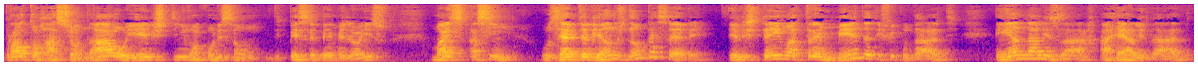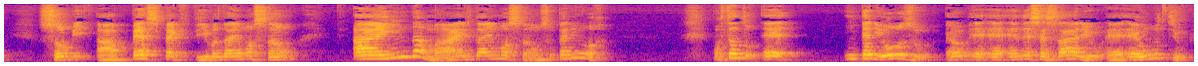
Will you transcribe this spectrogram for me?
proto-racional e eles tinham uma condição de perceber melhor isso. Mas, assim, os reptilianos não percebem. Eles têm uma tremenda dificuldade em analisar a realidade sob a perspectiva da emoção, ainda mais da emoção superior. Portanto, é imperioso, é, é, é necessário, é, é útil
